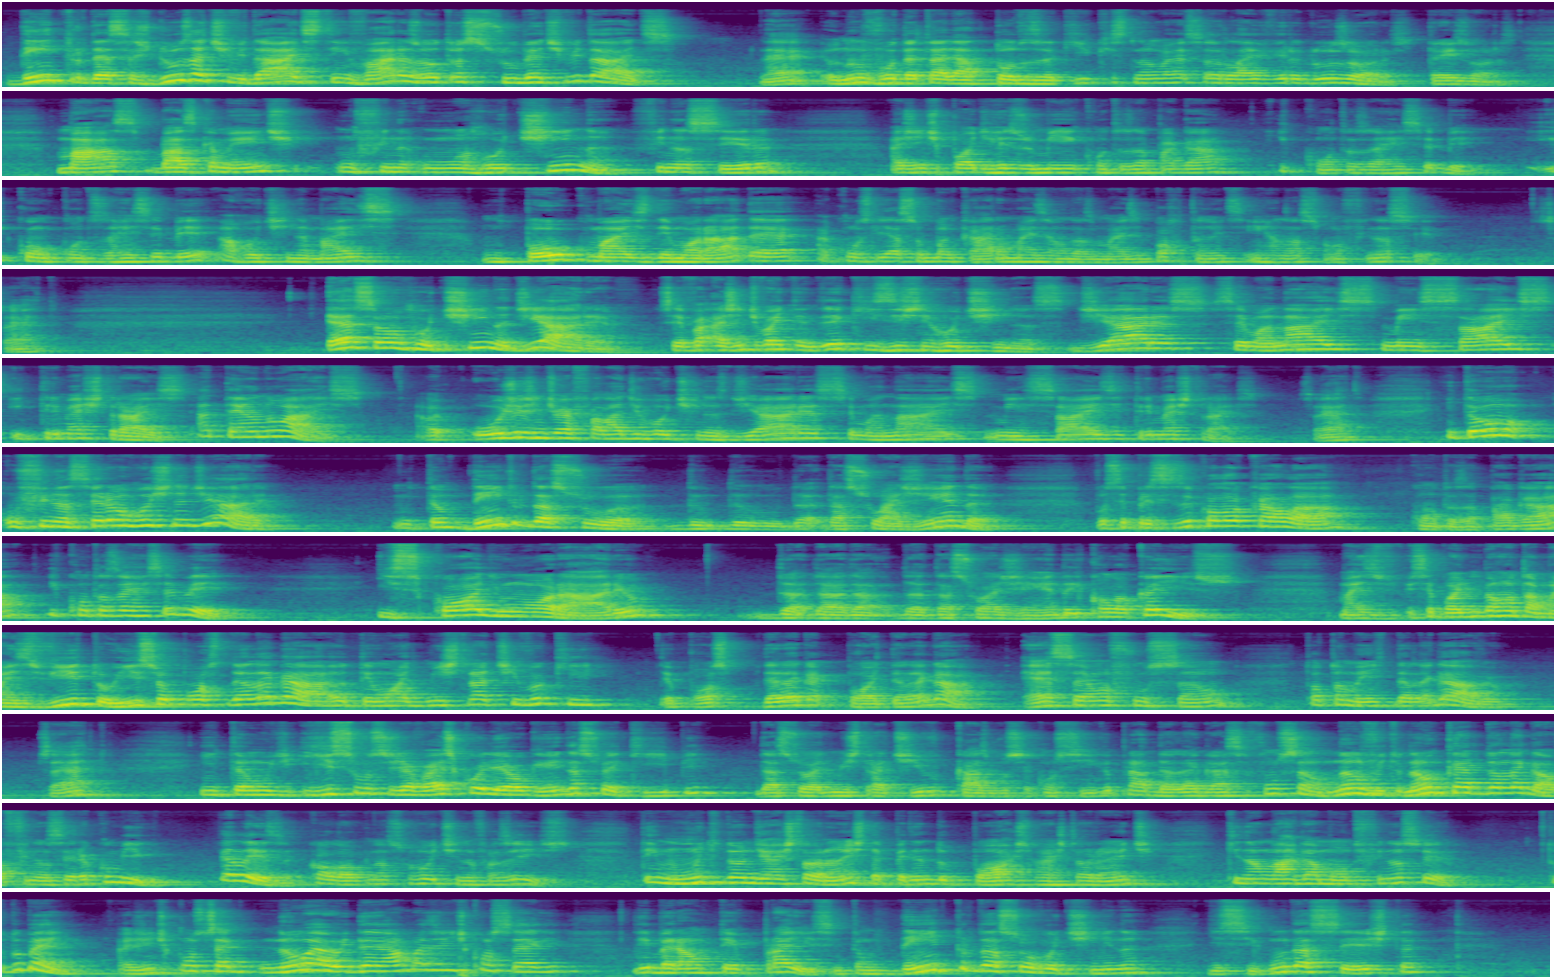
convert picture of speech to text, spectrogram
Dentro dessas duas atividades tem várias outras subatividades, né? Eu não vou detalhar todas aqui, porque senão essa live vira duas horas, três horas. Mas, basicamente, um, uma rotina financeira a gente pode resumir em contas a pagar e contas a receber. E com contas a receber, a rotina mais um pouco mais demorada é a conciliação bancária, mas é uma das mais importantes em relação ao financeiro, certo? Essa é uma rotina diária. Você vai, a gente vai entender que existem rotinas diárias, semanais, mensais e trimestrais, até anuais. Hoje a gente vai falar de rotinas diárias, semanais, mensais e trimestrais certo? Então, o financeiro é uma rotina diária. Então, dentro da sua, do, do, da, da sua agenda, você precisa colocar lá contas a pagar e contas a receber. Escolhe um horário da, da, da, da sua agenda e coloca isso. Mas você pode me perguntar, mas Vitor, isso eu posso delegar. Eu tenho um administrativo aqui. Eu posso delegar? Pode delegar. Essa é uma função totalmente delegável, certo? Então, isso você já vai escolher alguém da sua equipe, da sua administrativo, caso você consiga, para delegar essa função. Não, Vitor, não quero delegar, o financeiro é comigo. Beleza, coloque na sua rotina fazer isso. Tem muito dono de restaurante, dependendo do porte do restaurante, que não larga a mão do financeiro. Tudo bem, a gente consegue, não é o ideal, mas a gente consegue liberar um tempo para isso. Então, dentro da sua rotina, de segunda a sexta,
